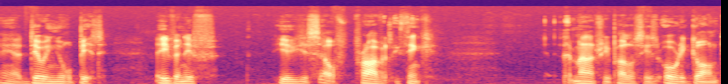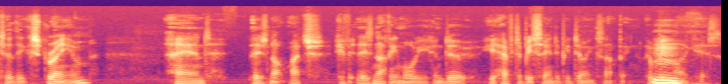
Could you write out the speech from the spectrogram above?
you know, doing your bit, even if you yourself privately think that monetary policy has already gone to the extreme, and there's not much. If there's nothing more you can do, you have to be seen to be doing something. That would be Mm. my guess.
